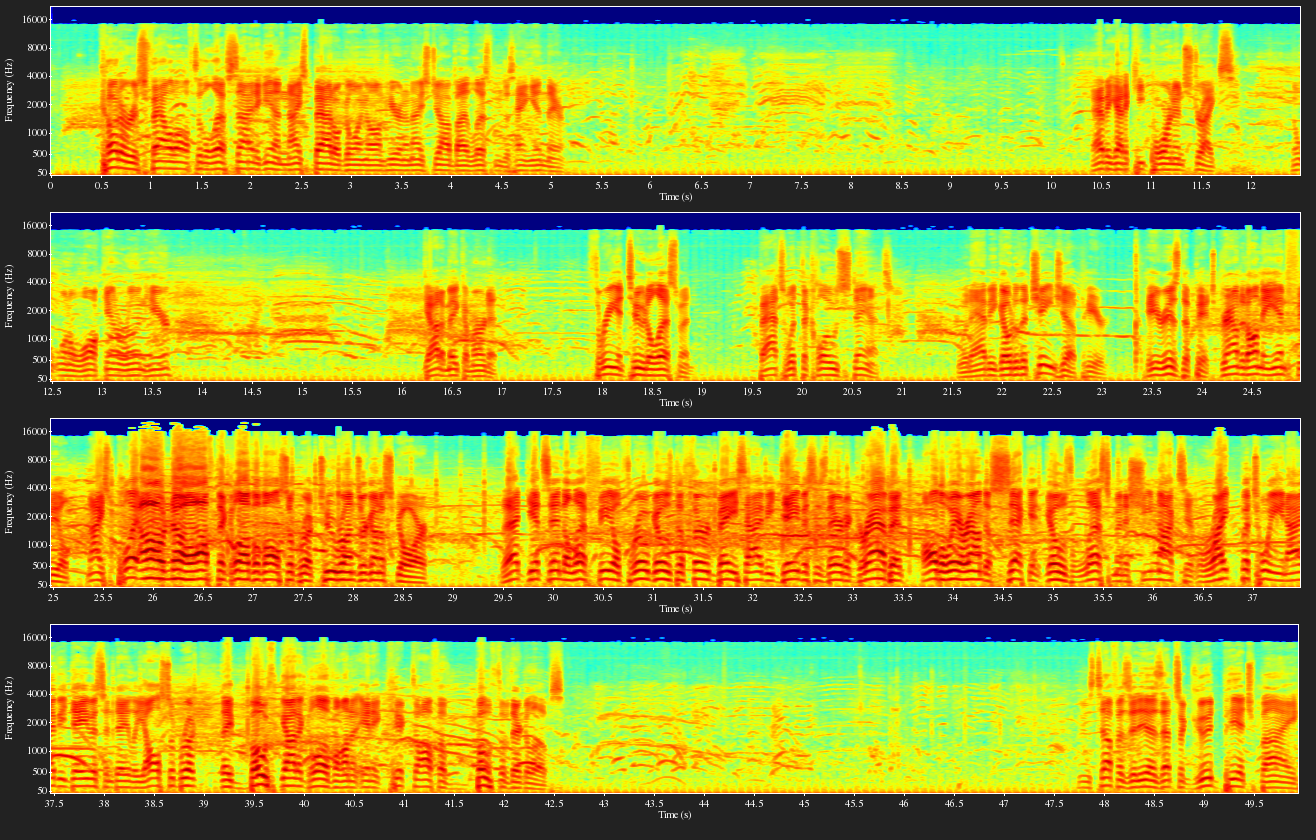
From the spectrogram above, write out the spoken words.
Cutter is fouled off to the left side again. Nice battle going on here, and a nice job by Lessman to hang in there. Abby got to keep pouring in strikes. Don't want to walk in a run here. Got to make them earn it. Three and two to Lessman. Bats with the closed stance. Would Abby go to the changeup here? Here is the pitch. Grounded on the infield. Nice play. Oh, no. Off the glove of Alsobrook. Two runs are going to score. That gets into left field. Throw goes to third base. Ivy Davis is there to grab it. All the way around to second goes Lessman as she knocks it right between Ivy Davis and Daly Alsobrook. They both got a glove on it, and it kicked off of both of their gloves. As tough as it is, that's a good pitch by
